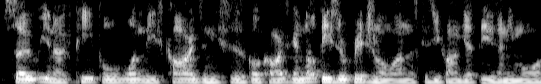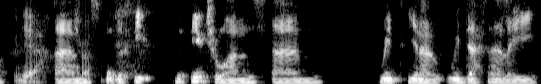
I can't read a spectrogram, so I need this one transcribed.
so, you know, if people want these cards and these physical cards, again, not these original ones because you can't get these anymore. Yeah, Um, but the, fu- the future ones, um, we, you know, we definitely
